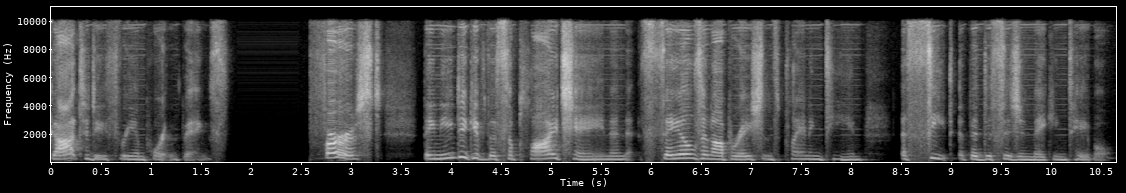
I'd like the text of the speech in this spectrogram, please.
got to do three important things. First, they need to give the supply chain and sales and operations planning team a seat at the decision-making table.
